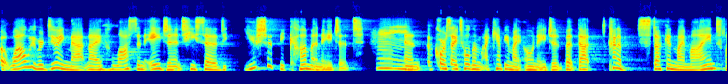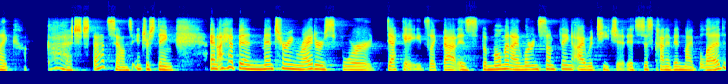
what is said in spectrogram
But while we were doing that, and I lost an agent, he said, "You should become an agent." Mm. And of course, I told him I can't be my own agent, but that kind of stuck in my mind. Like, gosh, that sounds interesting. And I have been mentoring writers for decades. Like that is the moment I learned something, I would teach it. It's just kind of in my blood.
